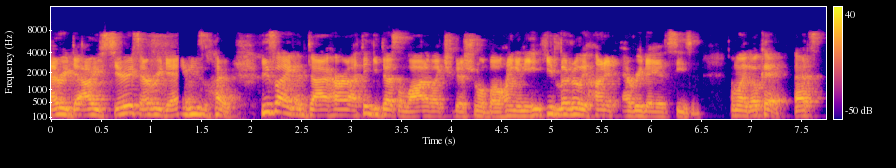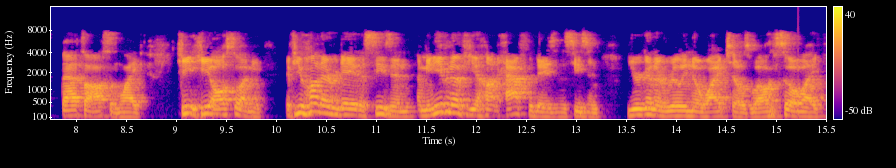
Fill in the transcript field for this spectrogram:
every day. Are you serious? Every day? He's like, he's like a diehard. I think he does a lot of like traditional bow hunting. He, he literally hunted every day of the season. I'm like, okay, that's that's awesome. Like he he also, I mean, if you hunt every day of the season, I mean, even if you hunt half the days of the season, you're gonna really know whitetails well. And so like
